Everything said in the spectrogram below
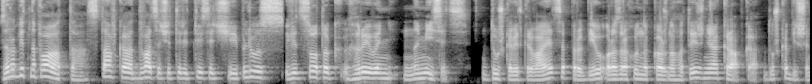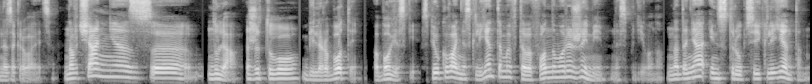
Заробітна плата. Ставка 24 тисячі плюс відсоток гривень на місяць. Дужка відкривається, пробіл, розрахунок кожного тижня, крапка. Дужка більше не закривається. Навчання з е, нуля, житло біля роботи, обов'язки, спілкування з клієнтами в телефонному режимі, несподівано, надання інструкцій клієнтам,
